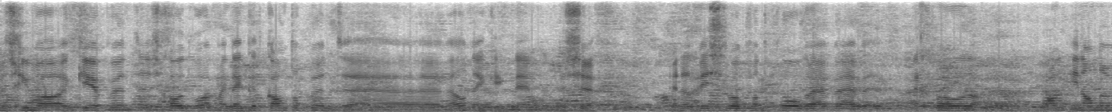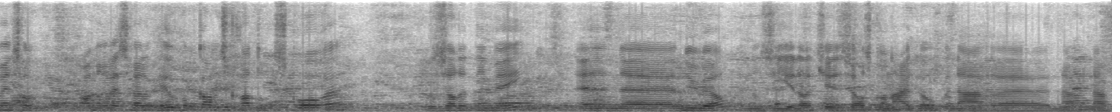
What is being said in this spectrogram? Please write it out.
misschien wel een keerpunt is een groot woord, maar ik denk het kantelpunt wel, denk ik. Nee, besef. En dat wisten we ook van tevoren. We hebben echt wel in andere wedstrijden, andere wedstrijden ook heel veel kansen gehad om te scoren. We zat het niet mee. En uh, nu wel. En dan zie je dat je zelfs kan uitlopen naar, uh, naar, naar 5-2.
